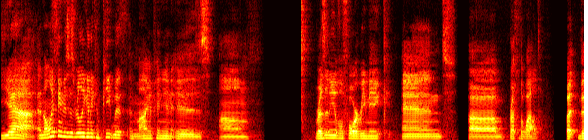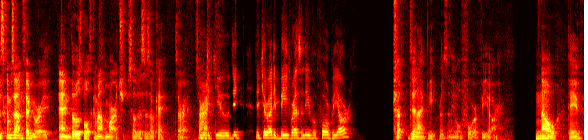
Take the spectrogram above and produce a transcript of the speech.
yeah, and the only thing this is really going to compete with, in my opinion, is um, Resident Evil 4 remake and um, Breath of the Wild. But this comes out in February, and those both come out in March, so this is okay. It's all right. It's all right. Did you did did you already beat Resident Evil 4 VR? Did I beat Resident Evil 4 VR? No, Dave.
